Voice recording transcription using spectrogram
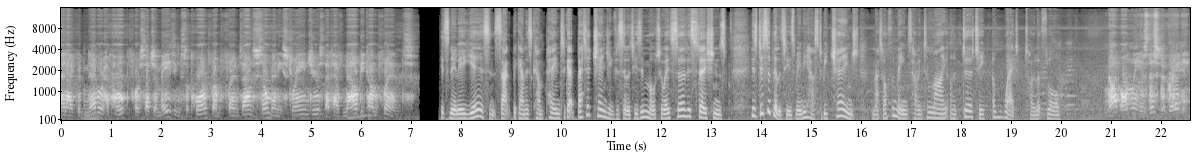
and I could never have hoped for such amazing support from friends and so many strangers that have now become friends. It's nearly a year since Zack began his campaign to get better changing facilities in motorway service stations. His disabilities mean he has to be changed, and that often means having to lie on a dirty and wet toilet floor. Not only is this degrading,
